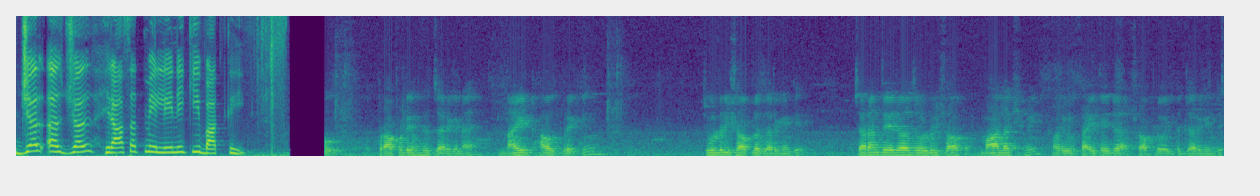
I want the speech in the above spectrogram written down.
جلد از جلد حراست میں لینے کی بات کہی۔ ప్రాపర్టీ ఇన్సెస్ జరిగినాయి నైట్ హౌస్ బ్రేకింగ్ జ్యువెలరీ షాప్లో జరిగింది చరణ్ తేజ జ్యువెలరీ షాప్ మహాలక్ష్మి మరియు సాయి తేజ షాప్లో ఇటు జరిగింది.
